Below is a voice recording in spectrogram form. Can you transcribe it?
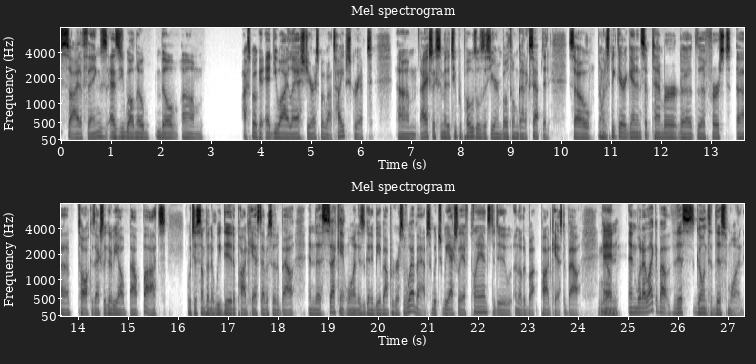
side of things as you well know bill um, I spoke at EdUI last year. I spoke about TypeScript. Um, I actually submitted two proposals this year, and both of them got accepted. So I'm going to speak there again in September. The the first uh, talk is actually going to be about bots, which is something that we did a podcast episode about, and the second one is going to be about progressive web apps, which we actually have plans to do another bo- podcast about. Yep. And and what I like about this going to this one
